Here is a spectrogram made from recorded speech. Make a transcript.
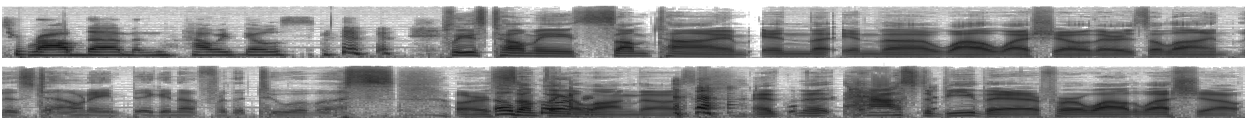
to rob them and how it goes. Please tell me sometime in the in the Wild West show there's a line this town ain't big enough for the two of us or Of something course. along those. it, it has to be there for a Wild West show.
